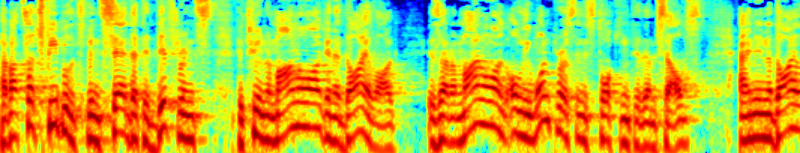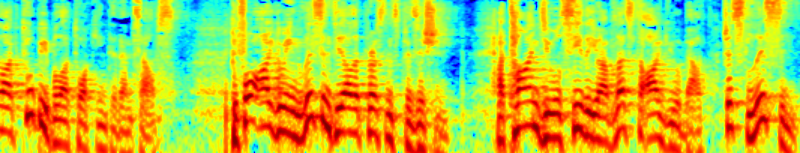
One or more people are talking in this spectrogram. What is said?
About such people, it's been said that the difference between a monologue and a dialogue is that a monologue, only one person is talking to themselves, and in a dialogue, two people are talking to themselves. Before arguing, listen to the other person's position. At times, you will see that you have less to argue about. Just listen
